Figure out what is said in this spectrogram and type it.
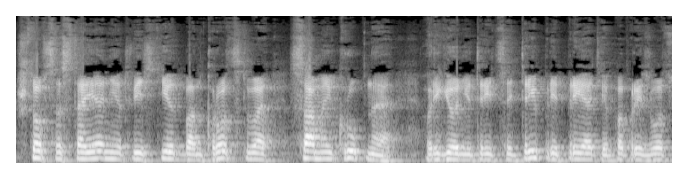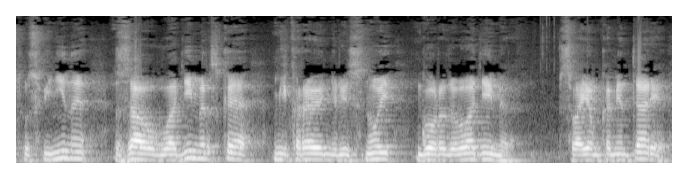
что в состоянии отвести от банкротства самое крупное в регионе 33 предприятие по производству свинины ЗАО «Владимирская» в микрорайоне Лесной города Владимира. В своем комментарии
